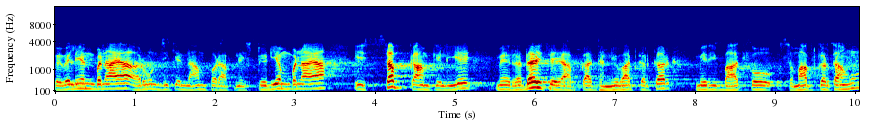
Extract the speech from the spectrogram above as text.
पेवेलियन बनाया, अरुण जी के नाम पर आपने स्टेडियम बनाया। इस सब काम के लिए मैं हृदय से आपका धन्यवाद कर कर मेरी बात को समाप्त करता हूँ।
